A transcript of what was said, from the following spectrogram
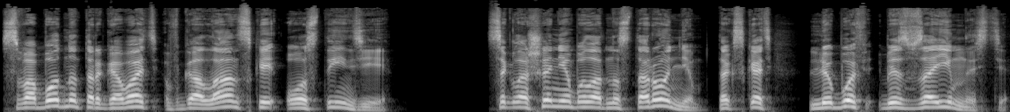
свободно торговать в голландской Ост-Индии. Соглашение было односторонним, так сказать, любовь без взаимности.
